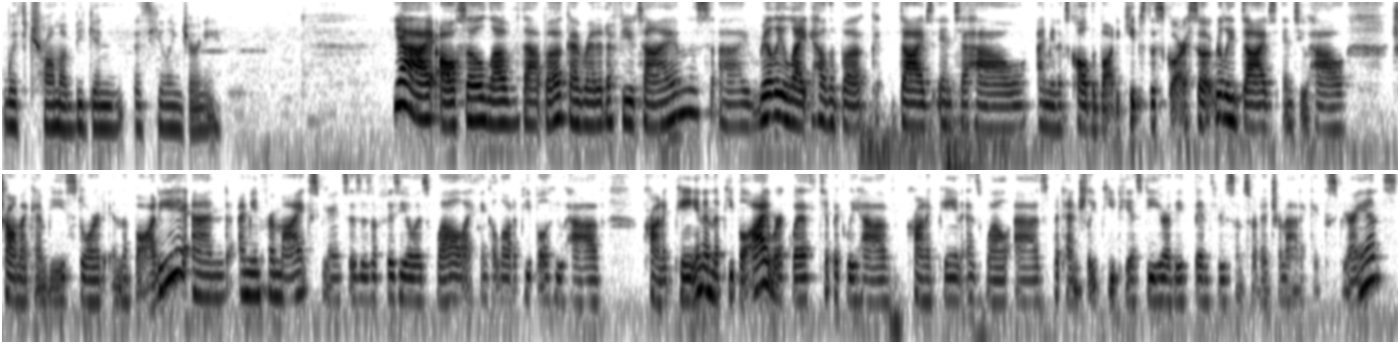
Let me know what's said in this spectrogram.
with trauma begin this healing journey? Yeah, I also love that book. I've read it a few times. I really like how the book dives into how, I mean, it's called The Body Keeps the Score. So it really dives into how trauma can be stored in the body. And I mean, from my experiences as a physio as well, I think a lot of people who have chronic pain and the people I work with typically have chronic pain as well as potentially PTSD or they've been through some sort of traumatic experience.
